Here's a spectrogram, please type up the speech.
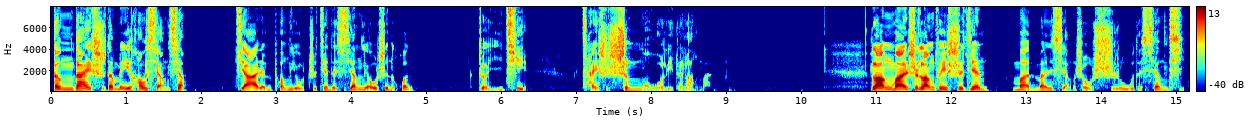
等待时的美好想象，家人朋友之间的相聊甚欢，这一切才是生活里的浪漫。浪漫是浪费时间，慢慢享受食物的香气，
